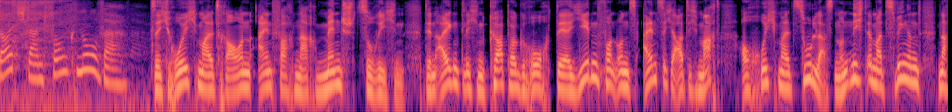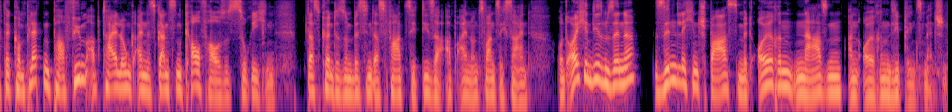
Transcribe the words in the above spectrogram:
Deutschlandfunk Nova sich ruhig mal trauen, einfach nach Mensch zu riechen. Den eigentlichen Körpergeruch, der jeden von uns einzigartig macht, auch ruhig mal zulassen und nicht immer zwingend nach der kompletten Parfümabteilung eines ganzen Kaufhauses zu riechen. Das könnte so ein bisschen das Fazit dieser Ab 21 sein. Und euch in diesem Sinne sinnlichen Spaß mit euren Nasen an euren Lieblingsmenschen.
